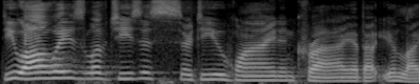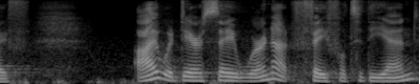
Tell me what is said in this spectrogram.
Do you always love Jesus or do you whine and cry about your life? I would dare say we're not faithful to the end.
